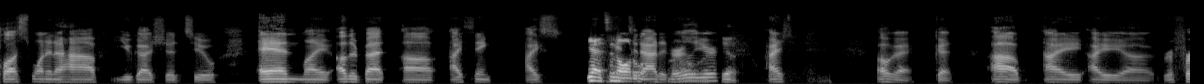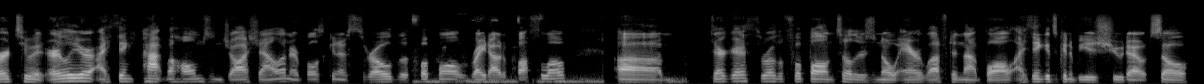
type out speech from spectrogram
plus one and a half. You guys should too. And my other bet, uh, I think I Yeah, it's an Hinted Ottawa. at it earlier. Yeah. I okay, good. Uh, I I uh, referred to it earlier. I think Pat Mahomes and Josh Allen are both going to throw the football right out of Buffalo. Um, they're going to throw the football until there's no air left in that ball. I think it's going to be a shootout. So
